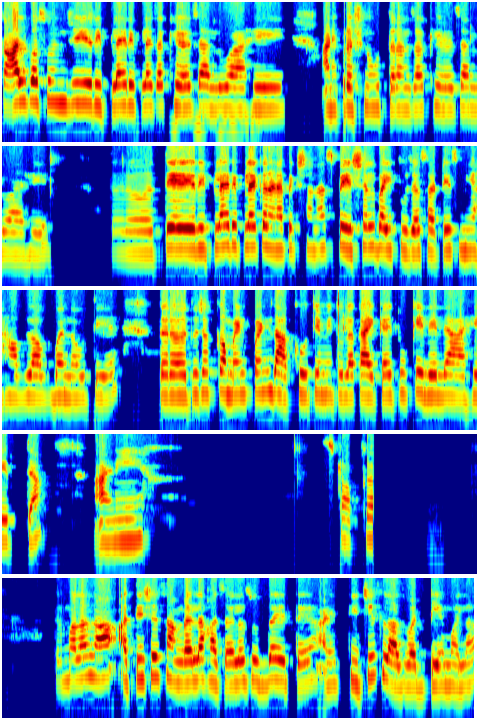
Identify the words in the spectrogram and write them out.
कालपासून जी रिप्लाय, रिप्लायचा खेळ चालू आहे आणि प्रश्न-उत्तरांचा खेळ चालू आहे. तर ते रिप्लाय, रिप्लाय करण्यापेक्षा ना स्पेशल बाई तुझ्यासाठीच मी हा ब्लॉग बनवतीये. तर तुझ्या कमेंट पण दाखवते मी तुला काय-काय तू केलेल्या आहेत त्या आणि स्टॉप कर. तर मला ना अतिशय सांगायला हसायला सुद्धा येते आणि तिचीच लाज वाटतेय मला,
